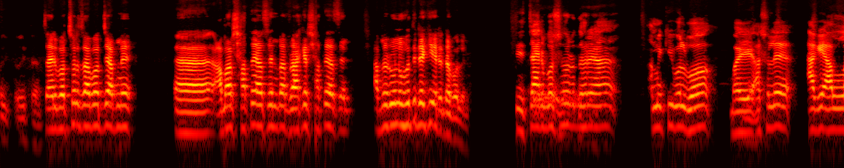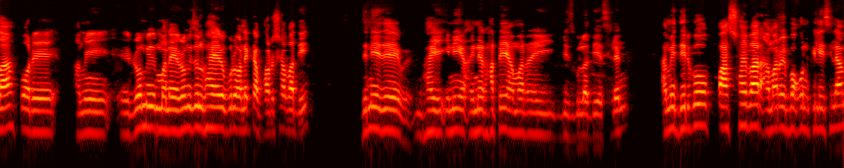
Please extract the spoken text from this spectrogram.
ওই- চার বছর যাবত যে আপনি আমার সাথে আছেন বা ব্রাকের সাথে আছেন আপনার অনুভূতিটা কি এটা বলেন? চার বছর ধরে আমি কি বলব ভাই আসলে আগে আল্লাহ পরে আমি রমি মানে রমিজুল ভাইয়ের উপর অনেকটা ভরসাবাদী। যিনি যে ভাই ইনি ইনার হাতে আমার এই বীজগুলো দিয়েছিলেন। আমি দীর্ঘ পাঁচ ছয় বার আমার ওই বকন কিলিয়েছিলাম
